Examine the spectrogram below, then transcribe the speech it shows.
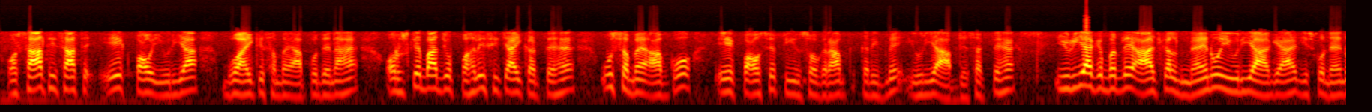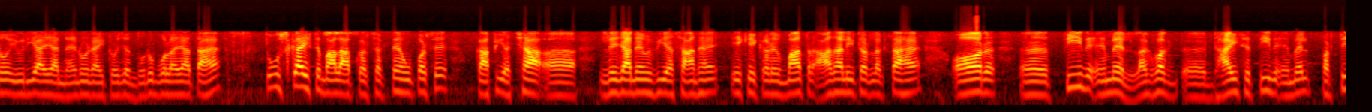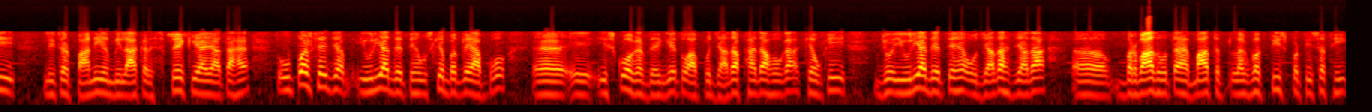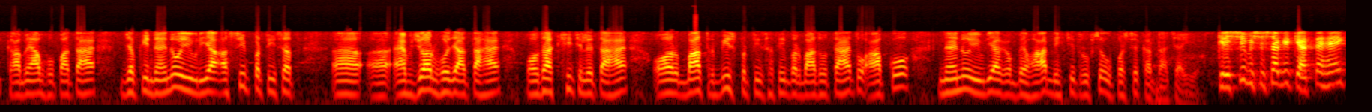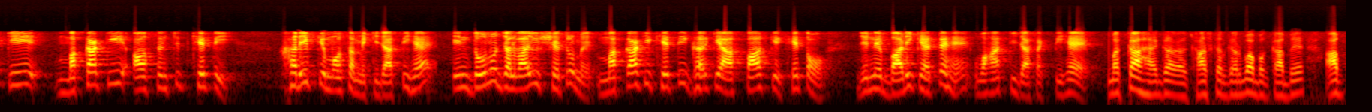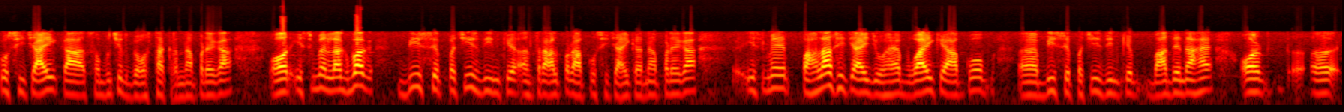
और साथ ही साथ एक पाव यूरिया बुआई के समय आपको देना है, और उसके बाद जो पहली सिंचाई करते हैं, उस समय आपको एक पाव से 300 ग्राम करीब में यूरिया आप दे सकते हैं। यूरिया के बदले आजकल नैनो यूरिया आ गया है, जिसको नैनो यूरिया या नैनो नाइट्रोजन दोनों बोला जाता है। तो उसका इस्तेमाल आप कर सकते हैं। ऊपर से काफ़ी अच्छा ले जाने में भी आसान है। एक एकड़ में मात्र आधा लीटर लगता है और तीन एमएल लगभग ढाई से तीन एमएल प्रति लीटर पानी में मिलाकर स्प्रे किया जाता है। तो ऊपर से जब यूरिया देते हैं, उसके बदले आपको इसको अगर देंगे तो आपको ज़्यादा फ़ायदा होगा, क्योंकि जो यूरिया देते हैं वो ज़्यादा से ज़्यादा बर्बाद होता है। मात्र लगभग 30 प्रतिशत ही कामयाब हो पाता है, जबकि नैनो यूरिया 80 प्रतिशत एब्जॉर्ब हो जाता है, पौधा खींच लेता है और मात्र 20 प्रतिशत ही बर्बाद होता है तो आपको नैनो यूरिया का व्यवहार निश्चित रूप से ऊपर से करना चाहिए। कृषि विशेषज्ञ कहते हैं कि मक्का की असंचित खेती खरीफ के मौसम में की जाती है। इन दोनों जलवायु क्षेत्रों में मक्का की खेती घर के आसपास के खेतों जिन्हें बाड़ी कहते हैं वहाँ की जा सकती है। मक्का है खासकर गरबा मक्का में आपको सिंचाई का समुचित व्यवस्था करना पड़ेगा और इसमें लगभग 20 से 25 दिन के अंतराल पर आपको सिंचाई करना पड़ेगा। इसमें पहला सिंचाई जो है बुआई के आपको अ, 20 से 25 दिन के बाद देना है और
